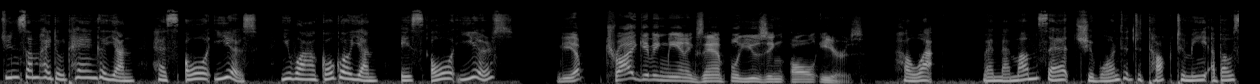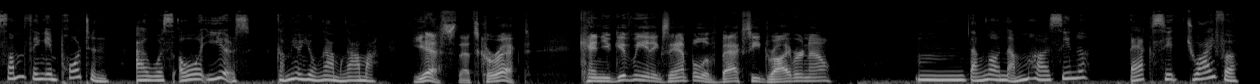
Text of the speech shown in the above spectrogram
專心喺度聽嘅人 has all ears，要話嗰個人 is all ears。Yep, try giving me an example using all ears. 好啊。When my mum said she wanted to talk to me about something important, I was all ears. Yes, that's correct. Can you give me an example of backseat driver now? 嗯，等我諗下先啦。Backseat driver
